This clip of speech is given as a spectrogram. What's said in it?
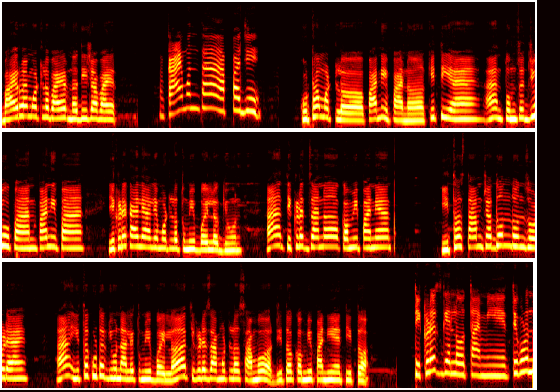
बाहेर आहे म्हटलं बाहेर नदीच्या बाहेर. काय म्हणता आप्पाजी? कुठं म्हटलं? पाणी पानं किती आहे? हा तुमचं जीव पान पाणी पान. इकडे कायले आले म्हटलं तुम्ही बैल घेऊन? हा तिकडेच जाणं कमी पाण्यात. इथंच तर आमच्या दोन दोन जोड्या आहे. हा इथं कुठं घेऊन आले तुम्ही बैल? तिकडे जा म्हटलं समोर जिथं कमी पाणी आहे तिथं. तिकडेच गेलो होतो आम्ही तिकडून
